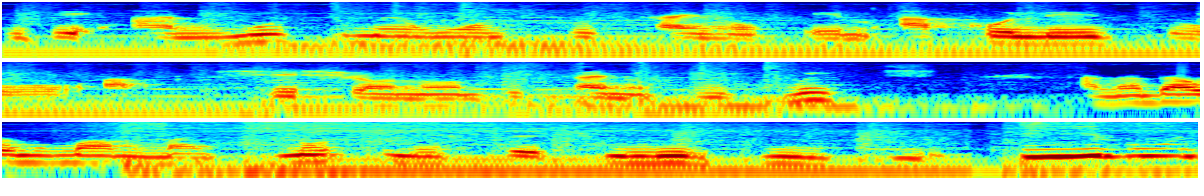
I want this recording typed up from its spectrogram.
today. And most women want those kind of um, accolades or appreciation on this kind of things, which another woman might not necessarily give you. Even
